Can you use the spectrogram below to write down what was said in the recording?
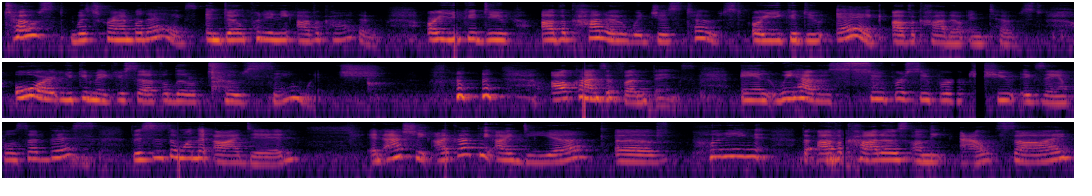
toast with scrambled eggs and don't put any avocado. Or you could do avocado with just toast. Or you could do egg, avocado, and toast. Or you can make yourself a little toast sandwich. All kinds of fun things. And we have super, super cute examples of this. This is the one that I did. And actually, I got the idea of putting the avocados on the outside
